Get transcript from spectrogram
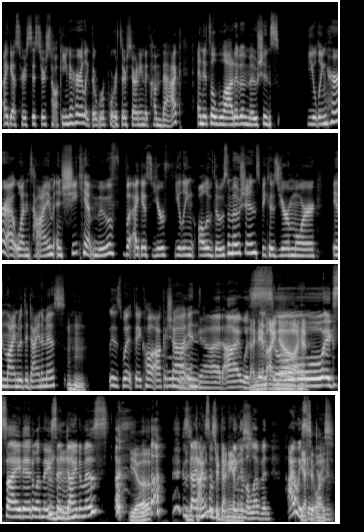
I guess, her sister's talking to her. Like the reports are starting to come back, and it's a lot of emotions fueling her at one time and she can't move but i guess you're feeling all of those emotions because you're more in line with the dynamis hmm is what they call Oh akasha my in god, I was Dynam- so I know, I had- excited when they said Mhm. Dynamis. Yup. Because Dynamis Dynamis was a or big thing in 11. I always Yes, said it was. Dynam-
